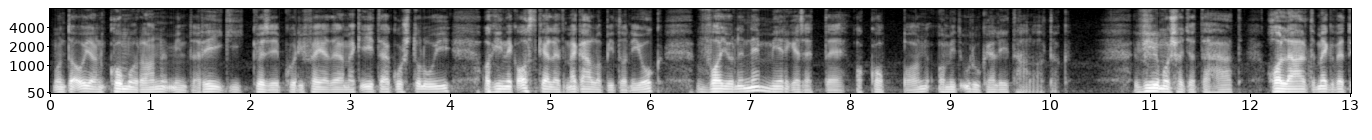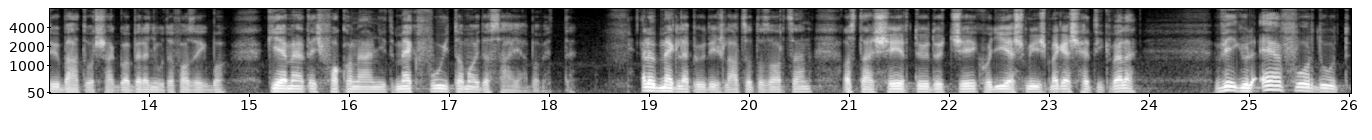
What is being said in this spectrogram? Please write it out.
mondta olyan komoran, mint a régi, középkori fejedelmek ételkostolói, akiknek azt kellett megállapítaniok, vajon nem mérgezette a kappan, amit uruk elé tálaltak. Vilmos atya tehát, halált megvető bátorsággal berenyúlt a fazékba, kiemelt egy fakanálnyit, megfújta, majd a szájába vette. Előbb meglepődés látszott az arcán, aztán sértődöttség, hogy ilyesmi is megeshetik vele. Végül elfordult,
